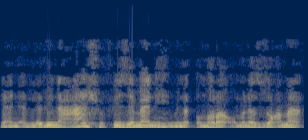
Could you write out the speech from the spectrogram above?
يعني الذين عاشوا في زمانه من الأمراء ومن الزعماء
